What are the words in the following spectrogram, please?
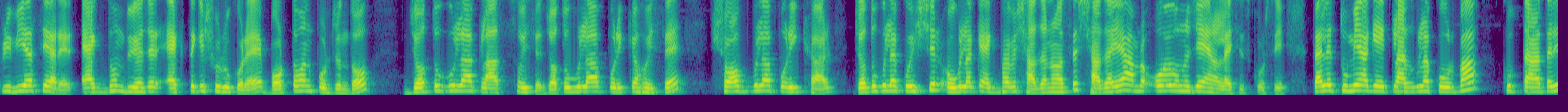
প্রিভিয়াস ইয়ারের একদম ২০০১ থেকে শুরু করে বর্তমান পর্যন্ত যতগুলা ক্লাস হইছে, যতগুলা পরীক্ষা হয়েছে সবগুলা পরীক্ষার যতগুলা কোয়েশ্চেন ওগুলাকে একভাবে সাজানো আছে। সাজাইয়া আমরা ওই অনুযায়ী অ্যানালাইসিস করছি। তাহলে তুমি আগে এই ক্লাসগুলা করবা। খুব তাড়াতাড়ি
